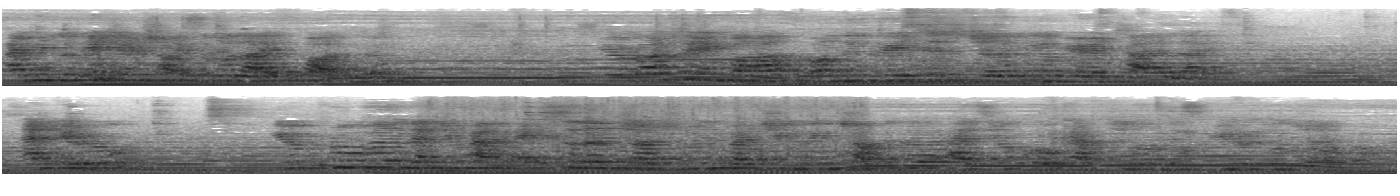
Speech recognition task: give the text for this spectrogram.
I mean, look at your choice of a life partner. You're about to embark on the greatest journey of your entire life. And Hiru, you've proven that you have excellent judgment by choosing Chathuka as your co-captain on this beautiful journey.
